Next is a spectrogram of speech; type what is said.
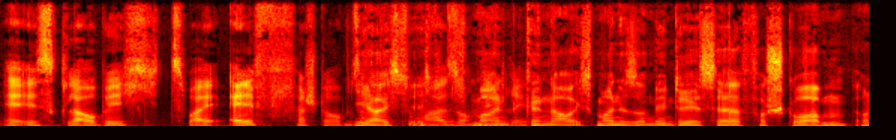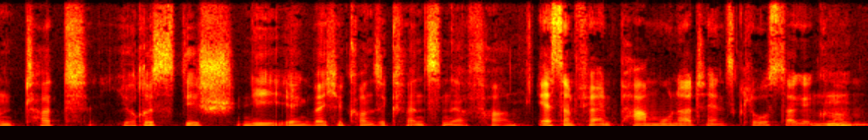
Er ist, glaube ich, 2011 verstorben. Ja, ich, ich, so ich um meine, genau, ich meine, so um den Dreh ist er verstorben und hat juristisch nie irgendwelche Konsequenzen erfahren. Er ist dann für ein paar Monate ins Kloster gekommen, mhm.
